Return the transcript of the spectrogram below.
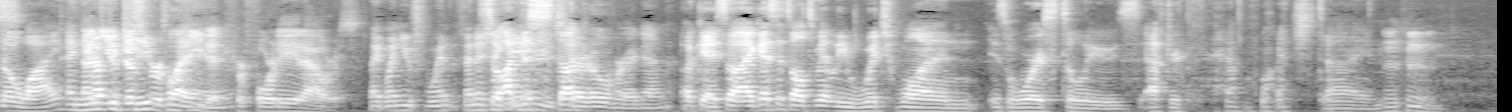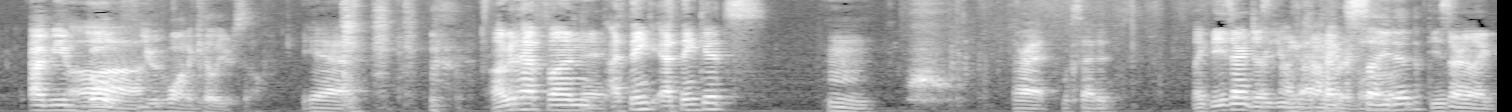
don't know why? And And you you, have to just keep repeat playing. it for 48 hours. Like when you win, finish So a I'm game, just you stuck- start over again. Okay, so I guess it's ultimately which one is worse to lose after that much time. hmm I mean, Ah. both you would want to kill yourself. Yeah, I'm gonna have fun. Okay. I think. I think it's. Hmm. All right, I'm excited. Like these aren't just Are you uncomfortable. excited? These are like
